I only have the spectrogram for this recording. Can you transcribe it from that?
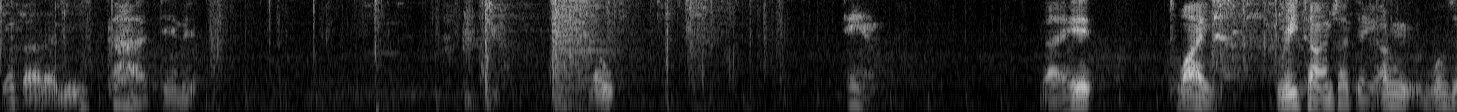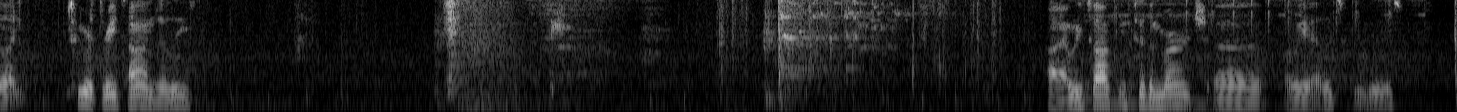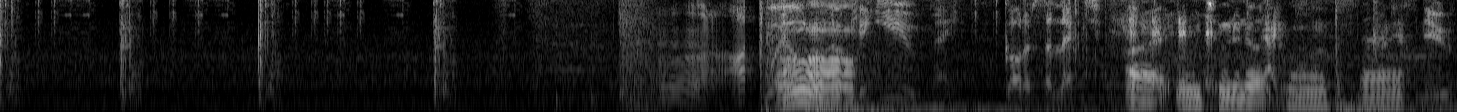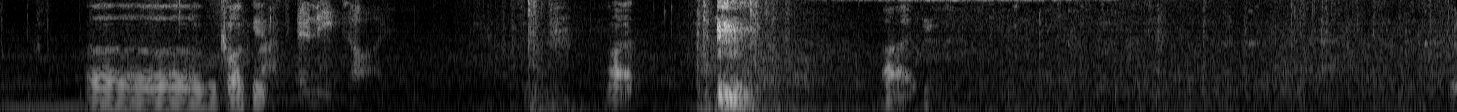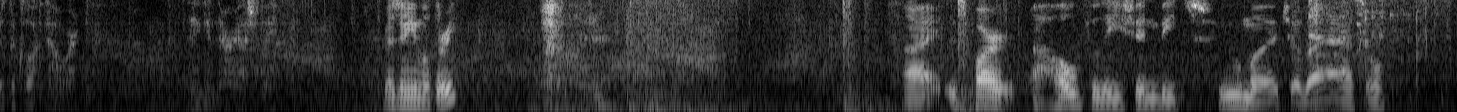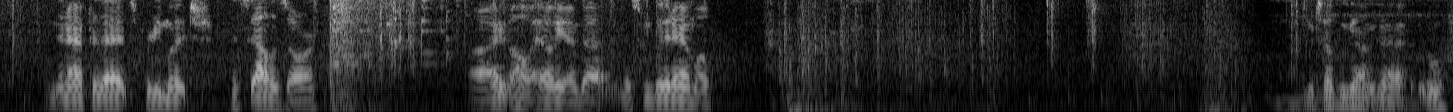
jump out at me. God damn it. Nope. Damn. Got hit twice. Three times, I think. I don't what was it, like two or three times at least. Alright, we talking to the merch? Uh, oh yeah, let's do this. Ah, Oh. look at you, mate. Got a selection. Alright, what are we tuning up? Uh, that. Uh, fuck it. Back anytime. Alright. Alright. There's the clock tower. Hang in there, Ashley. Resident Evil 3? Alright, this part hopefully shouldn't be too much of a hassle. And then after that, it's pretty much the Salazar. Alright, oh hell yeah, I got, some good ammo. How much health we got? We got, oof.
